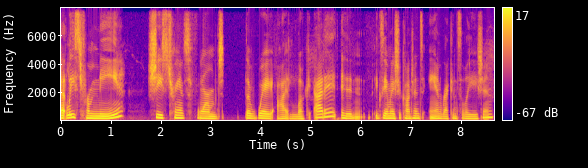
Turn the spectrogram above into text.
at least for me, she's transformed the way I look at it in examination of conscience and reconciliation.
